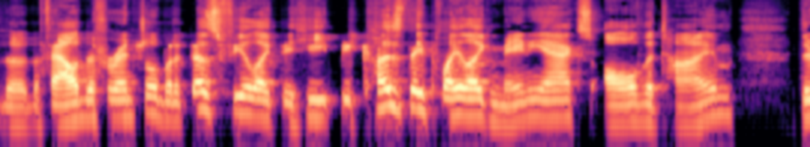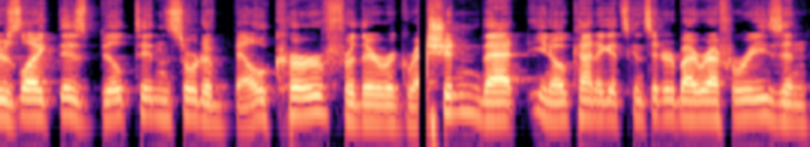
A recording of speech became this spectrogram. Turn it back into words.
the, the foul differential, but it does feel like the Heat, because they play like maniacs all the time, there's like this built-in sort of bell curve for their regression that, you know, kind of gets considered by referees. And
